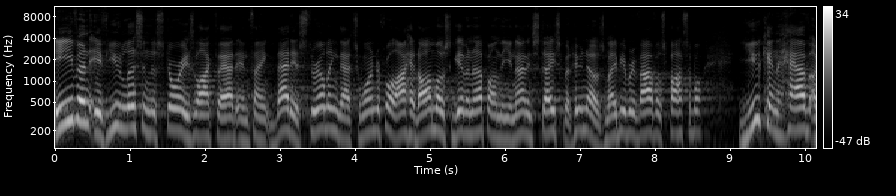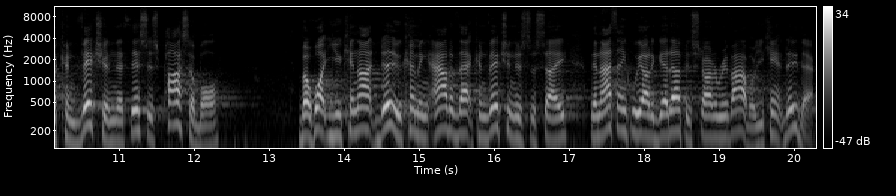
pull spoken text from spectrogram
Even if you listen to stories like that and think, that is thrilling, that's wonderful, I had almost given up on the United States, but who knows, maybe a revival is possible. You can have a conviction that this is possible, but what you cannot do coming out of that conviction is to say, then I think we ought to get up and start a revival. You can't do that.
